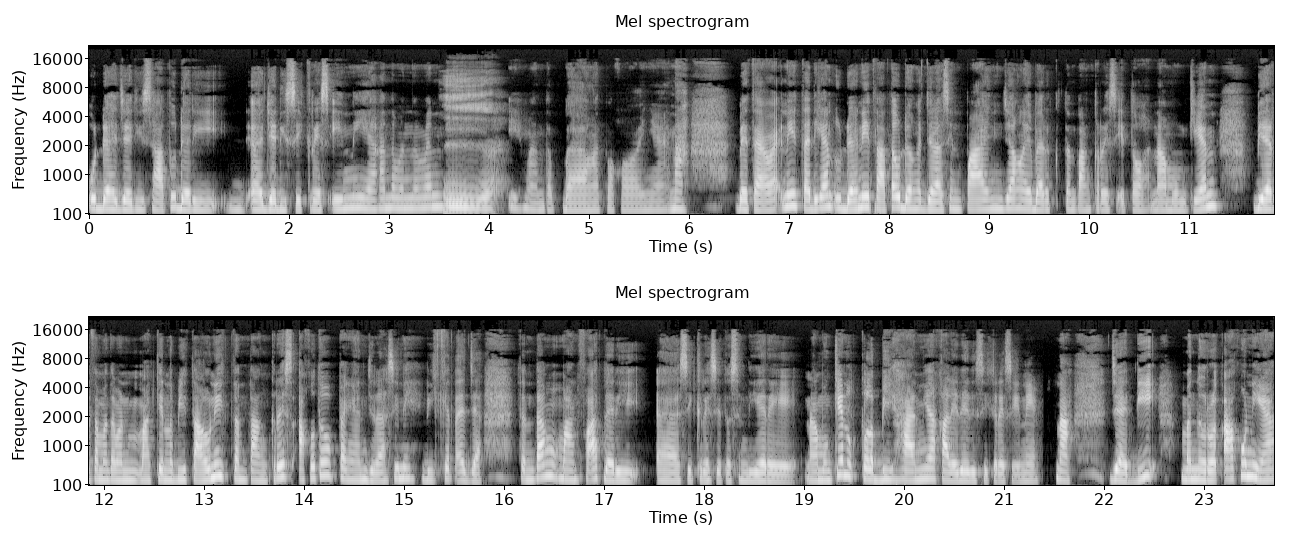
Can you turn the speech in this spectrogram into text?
udah jadi satu dari uh, jadi si Kris ini ya kan teman-teman? Iya. Ih, mantep banget pokoknya. Nah, BTW nih tadi kan udah nih Tata udah ngejelasin panjang lebar tentang Kris itu. Nah, mungkin biar teman-teman makin lebih tahu nih tentang Kris, aku tuh pengen jelasin nih dikit aja tentang manfaat dari uh, si Kris itu sendiri. Nah, mungkin kelebihannya kali dari si Kris ini. Nah, jadi menurut aku nih ya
